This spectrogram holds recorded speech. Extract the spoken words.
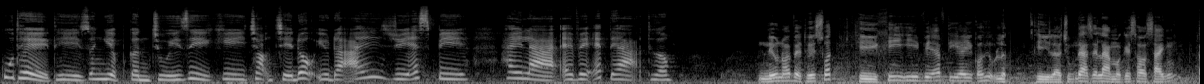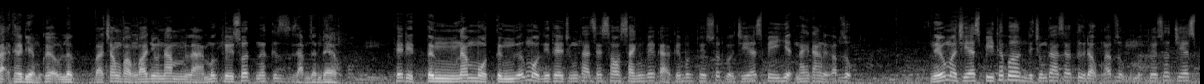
Cụ thể thì doanh nghiệp cần chú ý gì khi chọn chế độ ưu đãi GSP hay là EVFTA thưa ông? Nếu nói về thuế suất thì khi EVFTA có hiệu lực thì là chúng ta sẽ làm một cái so sánh tại thời điểm có hiệu lực và trong vòng bao nhiêu năm là mức thuế suất nó cứ giảm dần đều. Thế thì từng năm một, từng ngưỡng một như thế chúng ta sẽ so sánh với cả cái mức thuế suất của GSP hiện nay đang được áp dụng. Nếu mà GSP thấp hơn thì chúng ta sẽ tự động áp dụng mức thuế suất GSP.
